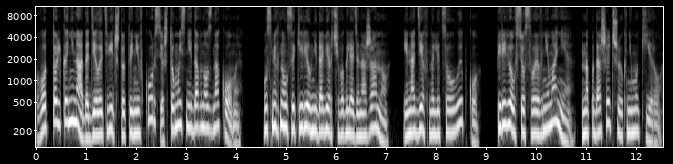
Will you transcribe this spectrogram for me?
«Вот только не надо делать вид, что ты не в курсе, что мы с ней давно знакомы», усмехнулся Кирилл, недоверчиво глядя на Жанну, и, надев на лицо улыбку, перевел все свое внимание на подошедшую к нему Киру.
